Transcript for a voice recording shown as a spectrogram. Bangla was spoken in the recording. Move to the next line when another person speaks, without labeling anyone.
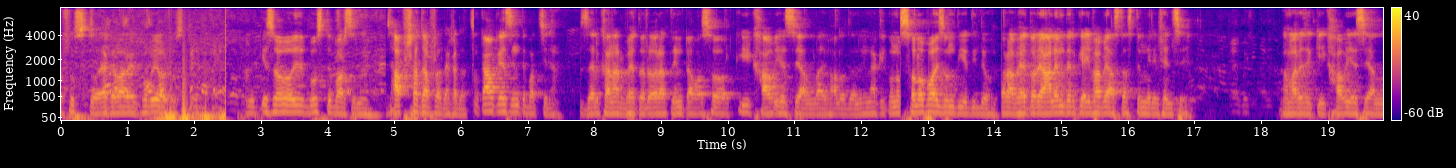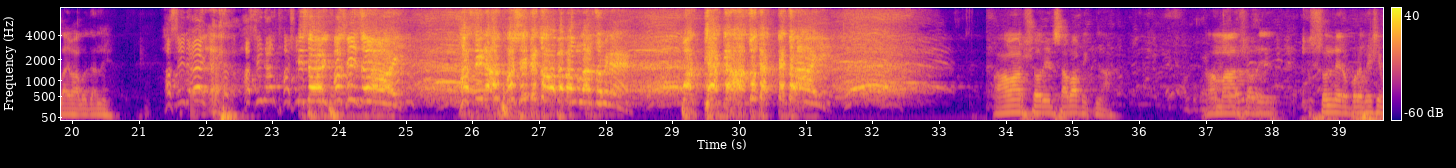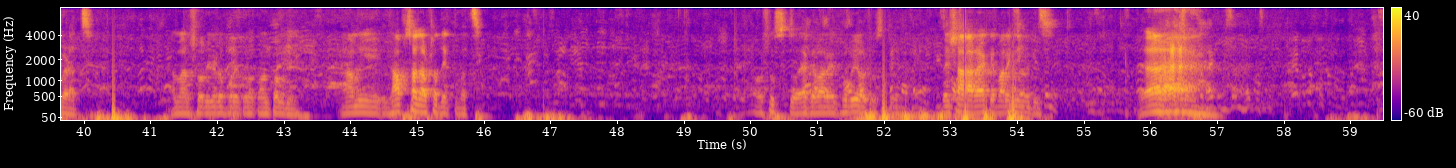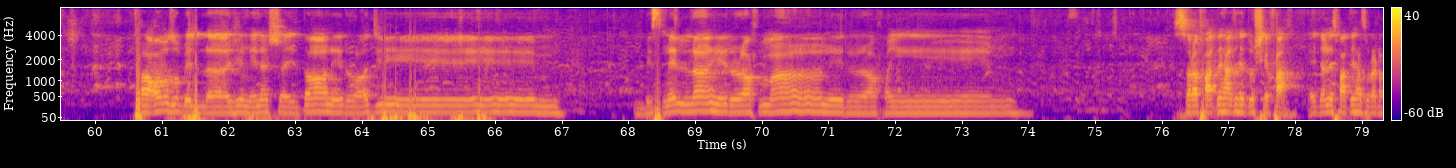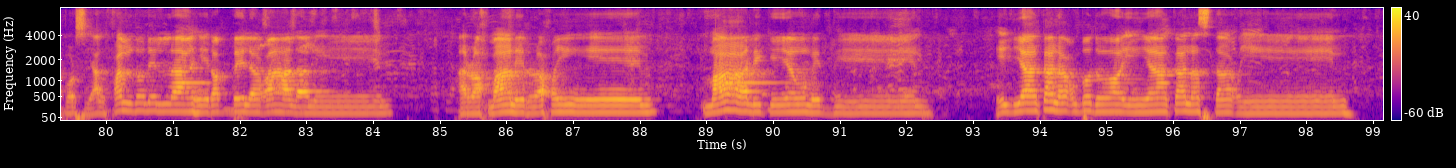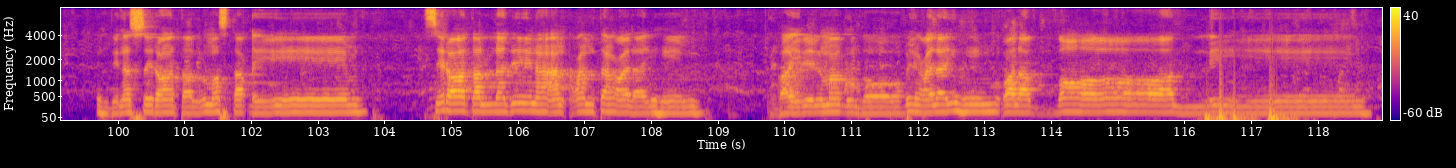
অসুস্থ, একেবারে খুবই অসুস্থ। আমি কিছু বুঝতে পারছি না। ঝাপসা ঝাপসা দেখা যাচ্ছে। কাউকে চিনতে পারছি না। জেলখানার ভেতরে ওরা তিনটা বছর কি খাওয়িয়েছে আল্লাহ ভালো জানে। নাকি কোনো সোলো পয়জন দিয়ে দিল। ওরা ভেতরে আলেমদেরকে এইভাবে আস্তে আস্তে মেরে ফেলছে। আমার যে কি খাওয়িয়েছে আল্লাহ ভালো জানে।
হাসিনার ফাঁসি দিতে হবে বাংলার জমিনে।
আমার শরীর স্বাভাবিক না। আমার শরীর শূন্যের উপরে ভেসে বেড়াচ্ছে। আমার শরীরের উপরে কোনো কন্ট্রোল নেই। আমি ঝাপসা ঝাপসা দেখতে পাচ্ছি। অসুস্থ, একেবারে খুবই অসুস্থ। পেশার একেবারে নেমে গেছে। أعوذ بالله من الشيطان الرجيم بسم الله الرحمن الرحيم সূরা ফাতিহা যেহেতু শেফা এই জন্য ফাতিহা সূরাটা পড়ছি আলহামদুলিল্লাহ রাব্বিল আলামিন আর রহমানির রহিম مالك يوم الدين إياك نعبد وإياك نستعين اهدنا الصراط المستقيم صراط الذين أنعمت عليهم غير المغضوب عليهم ولا الضالين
